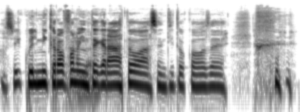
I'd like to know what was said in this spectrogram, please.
oh, sì. quel microfono allora. integrato ha sentito cose.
